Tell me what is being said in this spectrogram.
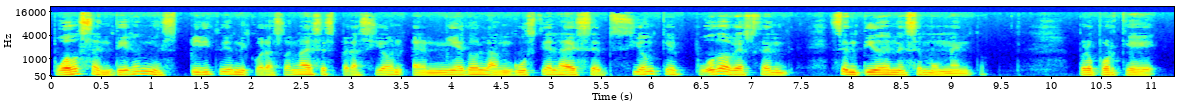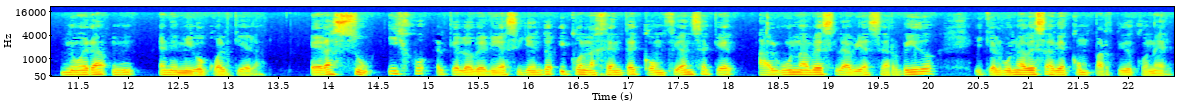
puedo sentir en mi espíritu y en mi corazón la desesperación, el miedo, la angustia, la decepción que pudo haber sentido en ese momento. Pero porque no era un enemigo cualquiera, era su hijo el que lo venía siguiendo y con la gente de confianza que alguna vez le había servido y que alguna vez había compartido con él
